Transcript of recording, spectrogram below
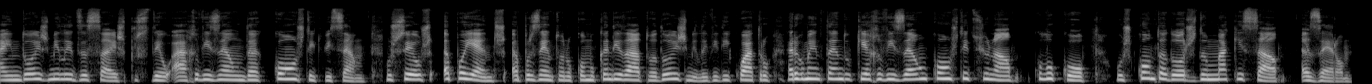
Em 2016 procedeu à revisão da Constituição. Os seus apoiantes apresentam-no como candidato a 2024, argumentando que a revisão constitucional colocou os contadores de Macky Sall a zero.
